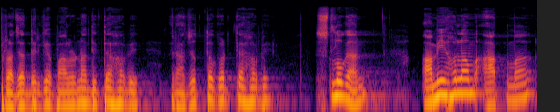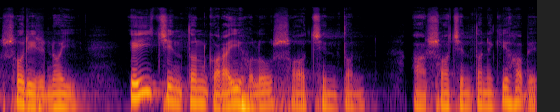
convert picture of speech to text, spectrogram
প্রজাদেরকে পালনা দিতে হবে, রাজত্ব করতে হবে। স্লোগান, আমি হলাম আত্মা, শরীর নই। এই চিন্তন করাই হলো সচিন্তন। আর সচিন্তনে কি হবে?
